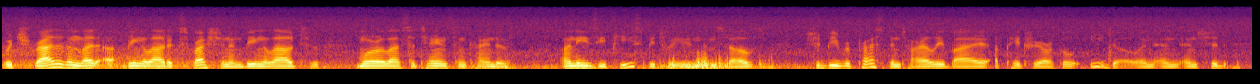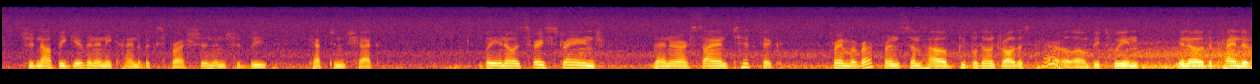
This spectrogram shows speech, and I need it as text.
which, rather than let, uh, being allowed expression and being allowed to more or less attain some kind of uneasy peace between themselves, should be repressed entirely by a patriarchal ego and, and, and should, should not be given any kind of expression and should be kept in check. But you know, it's very strange that in our scientific frame of reference, somehow people don't draw this parallel between, you know, the kind of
